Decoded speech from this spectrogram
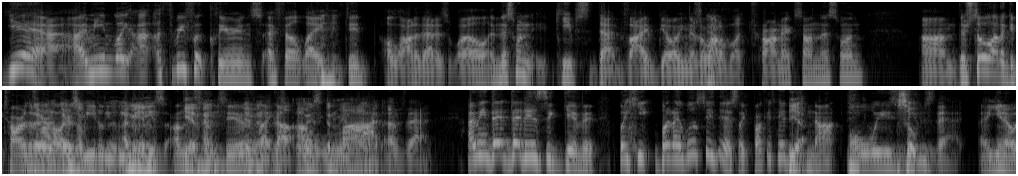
Yeah, I mean, like a, three foot clearance, I felt like Mhm. did a lot of that as well. And this one keeps that vibe going. There's a lot of electronics on this one. Um, there's still a lot of guitar. There's There- a lot of like a- weedly I mean, on this one too. given, like a, a lot lot of of that. I mean, that that is a given. But he, but I will say this: like Buckethead Yeah. does not always So- use that. Uh, you know,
